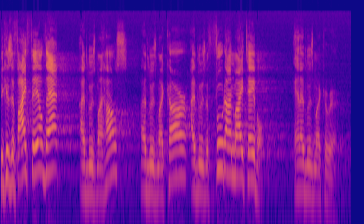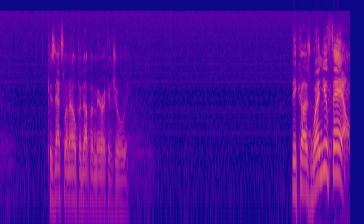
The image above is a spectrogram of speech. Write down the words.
Because if I failed that, I'd lose my house, I'd lose my car, I'd lose the food on my table, and I'd lose my career. Because that's when I opened up American Jewelry. Because when you fail,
